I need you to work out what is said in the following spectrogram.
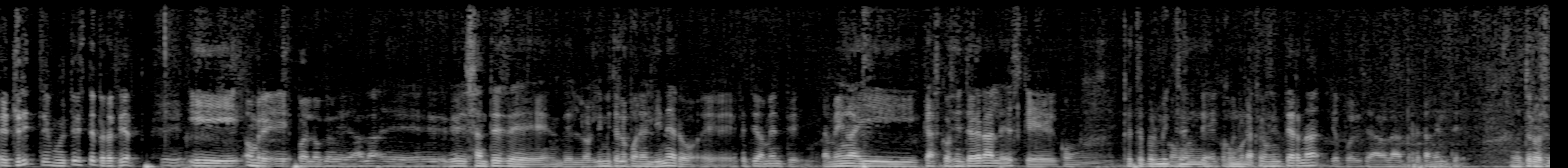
es triste, muy triste, pero es cierto. Y, hombre, eh, pues lo que habla eh, es antes de, de los límites lo pone el dinero, eh, efectivamente. También hay cascos integrales que con, Que te permiten con de- comunicación interna, que puedes hablar perfectamente. Nosotros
